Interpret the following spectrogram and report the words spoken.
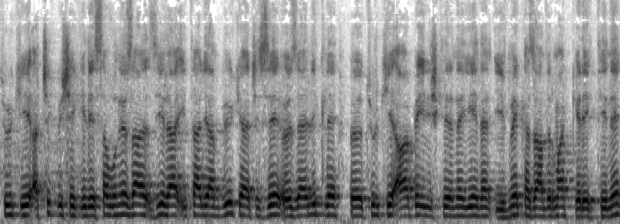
Türkiye'yi açık bir şekilde savunuyor. Zira İtalyan Büyükelçisi özellikle e, Türkiye-AB ilişkilerine yeniden ivme kazandırmak gerektiğini,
